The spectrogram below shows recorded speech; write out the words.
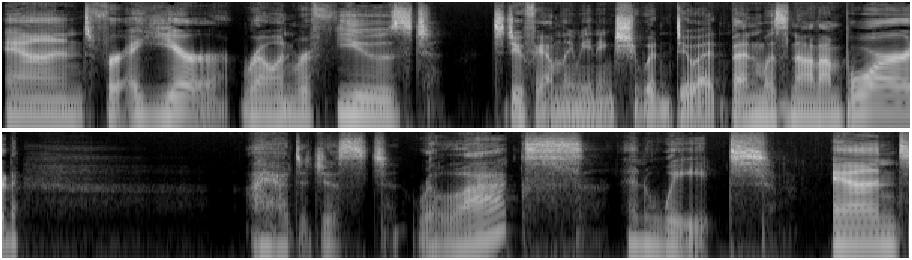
And for a year, Rowan refused to do family meetings. She wouldn't do it. Ben was not on board. I had to just relax and wait. And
